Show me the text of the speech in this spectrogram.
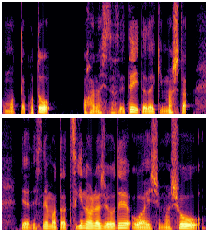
思ったことをお話しさせていただきました。ではですね、また次のラジオでお会いしましょう。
